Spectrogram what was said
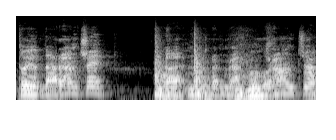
to je naranče, na, na, na, na pomoranča,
